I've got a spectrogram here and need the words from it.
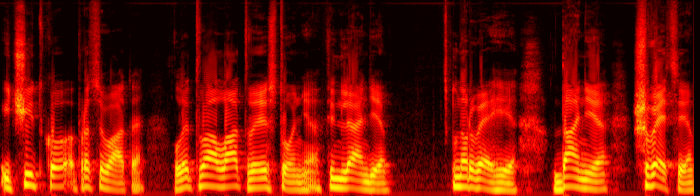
і чітко працювати. Литва, Латвія, Естонія, Фінляндія, Норвегія, Данія, Швеція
